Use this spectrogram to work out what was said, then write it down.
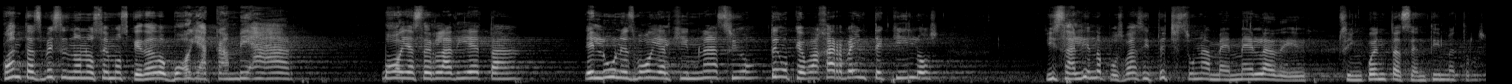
¿Cuántas veces no nos hemos quedado, voy a cambiar, voy a hacer la dieta, el lunes voy al gimnasio, tengo que bajar 20 kilos y saliendo pues vas y te echas una memela de 50 centímetros?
